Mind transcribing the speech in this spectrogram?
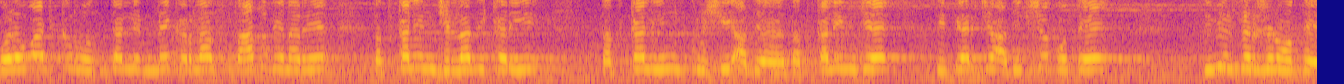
पळवाट करून त्या लिंबेकरला साथ देणारे तत्कालीन जिल्हाधिकारी तत्कालीन कृषी अधि तत्कालीन जे सी पी आरचे अधीक्षक होते सिव्हिल सर्जन होते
